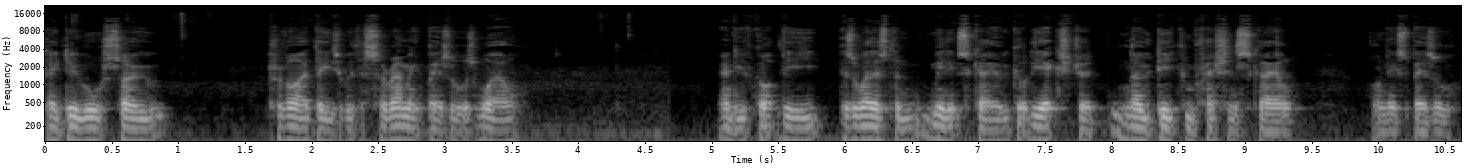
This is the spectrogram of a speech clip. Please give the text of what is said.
They do also provide these with a ceramic bezel as well and you've got the as well as the minute scale you've got the extra no decompression scale on this bezel.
